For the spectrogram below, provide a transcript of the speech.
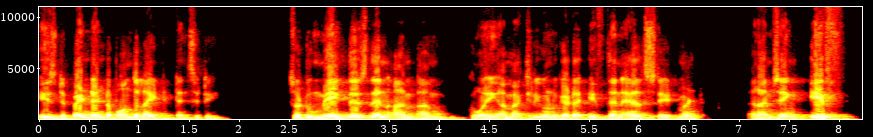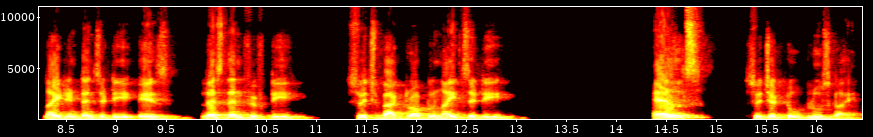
is dependent upon the light intensity. So to make this, then I'm, I'm going, I'm actually going to get a if then else statement. And I'm saying if light intensity is less than 50, switch backdrop to night city, else switch it to blue sky.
